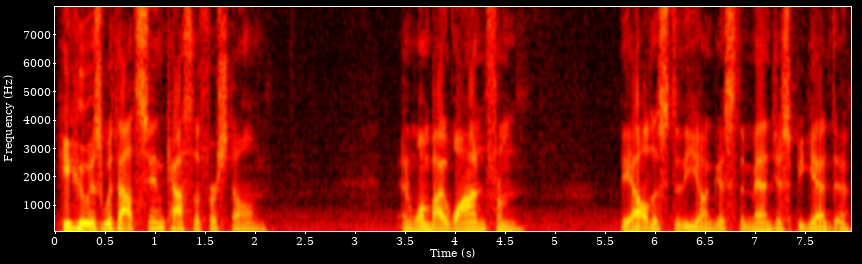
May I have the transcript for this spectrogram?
he who is without sin cast the first stone. And one by one, from the eldest to the youngest, the men just began to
